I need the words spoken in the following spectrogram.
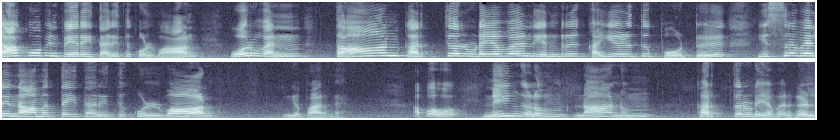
யாக்கோபின் பேரை தரித்து கொள்வான் ஒருவன் தான் கர்த்தருடையவன் என்று கையெழுத்து போட்டு இஸ்ரவேலின் நாமத்தை தரித்து கொள்வான். இங்கே பாருங்கள் அப்போது நீங்களும் நானும் கர்த்தருடையவர்கள்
